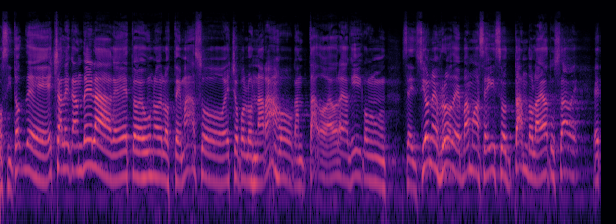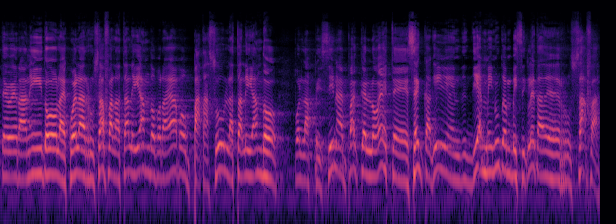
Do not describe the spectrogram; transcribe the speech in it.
compositor de Échale Candela, que esto es uno de los temazos hechos por los naranjos, cantado ahora aquí con secciones, brother. Vamos a seguir soltándola, ya tú sabes. Este veranito, la escuela de Rusafa la está liando por allá, por Patazul, la está liando por las piscinas del Parque del Oeste, cerca aquí, en 10 minutos en bicicleta desde Rusafa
